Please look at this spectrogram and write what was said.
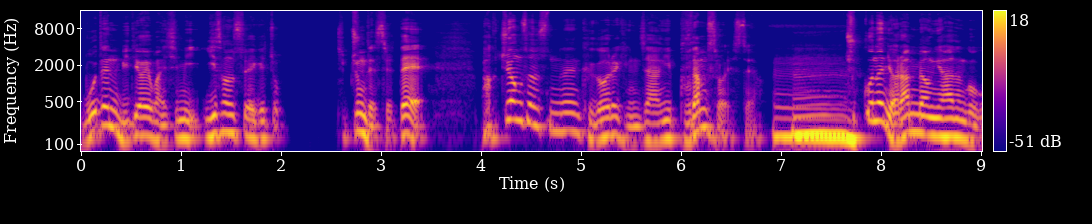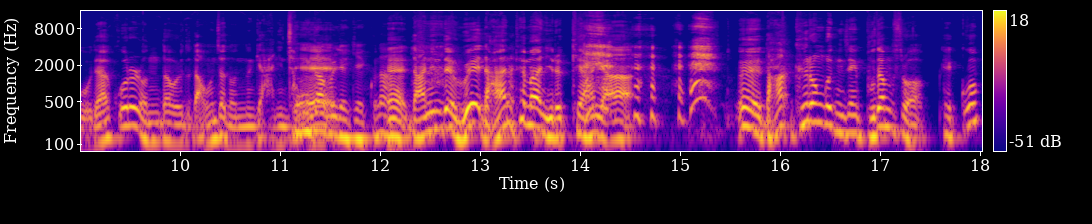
모든 미디어의 관심이 이 선수에게 쭉 집중됐을 때 박주영 선수는 그거를 굉장히 부담스러워했어요. 음. 축구는 11명이 하는 거고 내가 골을 넣는다고 해도 나 혼자 넣는 게 아닌데 정답을 얘기했구나. 네, 나는데 왜 나한테만 이렇게 하냐. 네, 나 그런 걸 굉장히 부담스러워했고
